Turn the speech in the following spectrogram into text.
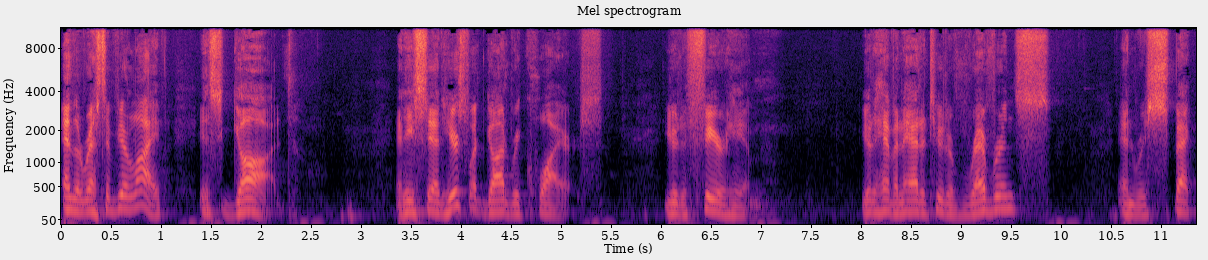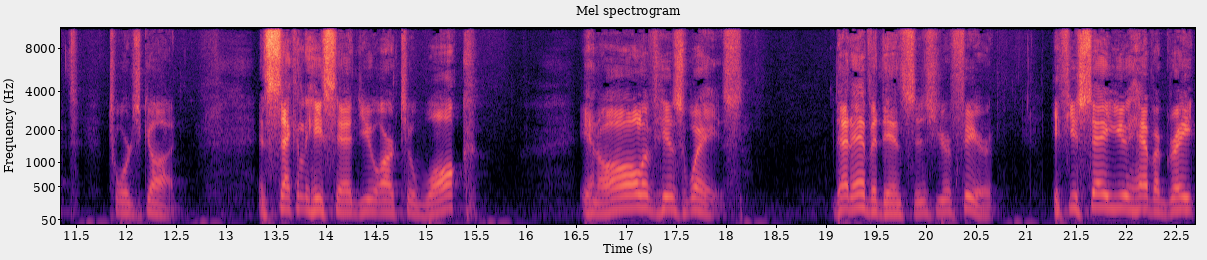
and the rest of your life. It's God. And he said, here's what God requires. You're to fear him. You're to have an attitude of reverence and respect towards God. And secondly, he said, you are to walk in all of his ways. That evidences your fear. If you say you have a great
